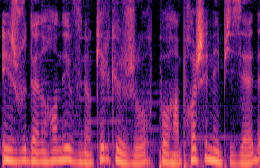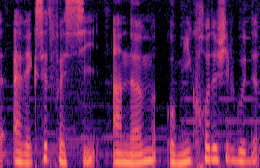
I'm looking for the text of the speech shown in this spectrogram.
et je vous donne rendez-vous dans quelques jours pour un prochain épisode avec cette fois-ci un homme au micro de Feel Good.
